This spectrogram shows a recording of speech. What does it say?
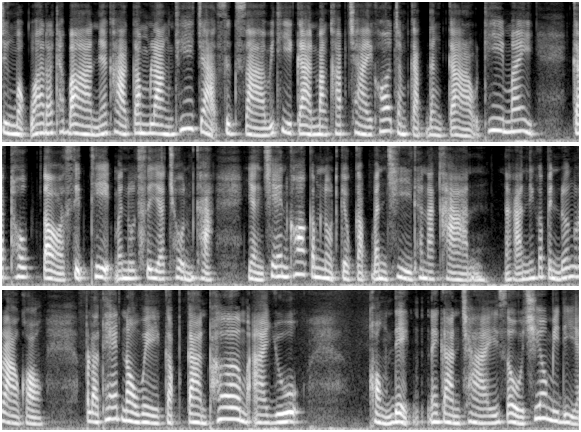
จึงบอกว่ารัฐบาลเนี่ยค่ะกำลังที่จะศึกษาวิธีการบังคับใช้ข้อจำกัดดังกล่าวที่ไม่กระทบต่อสิทธิมนุษยชนค่ะ อย่างเช่น ข้อกำหนดเกี่ยวกับบัญชีธนาคารนะคะนี่ก็เป็นเรื่องราวของประเทศนอร์เวย์กับการเพิ่มอายุของเด็กในการใช้โซเชียลมีเดีย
